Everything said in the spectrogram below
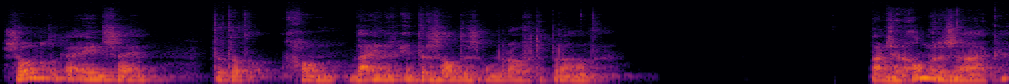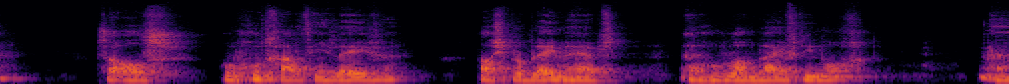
zo met elkaar eens zijn dat dat gewoon weinig interessant is om erover te praten. Maar er zijn andere zaken, zoals hoe goed gaat het in je leven, als je problemen hebt, eh, hoe lang blijft die nog, uh,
